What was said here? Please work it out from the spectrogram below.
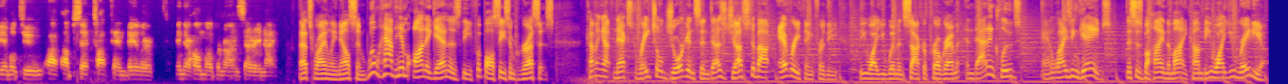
be able to uh, upset top 10 Baylor in their home opener on Saturday night. That's Riley Nelson. We'll have him on again as the football season progresses. Coming up next, Rachel Jorgensen does just about everything for the BYU women's soccer program, and that includes analyzing games. This is Behind the Mic on BYU Radio.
